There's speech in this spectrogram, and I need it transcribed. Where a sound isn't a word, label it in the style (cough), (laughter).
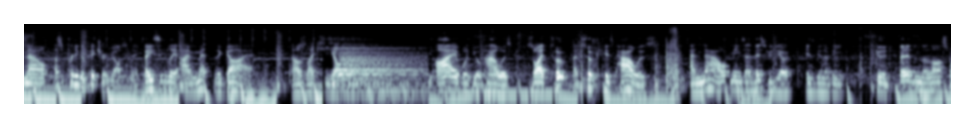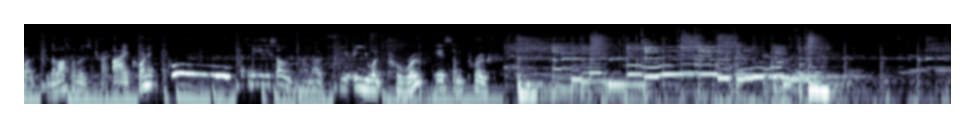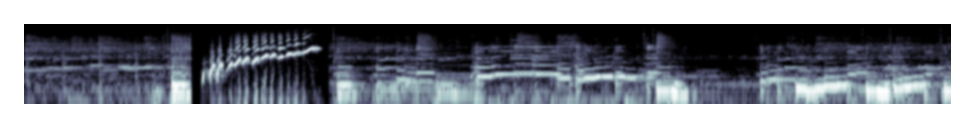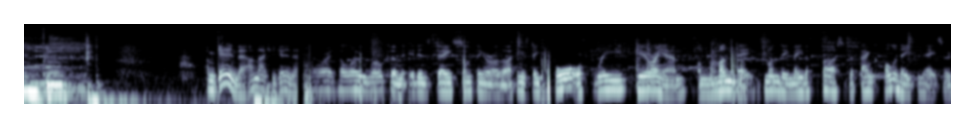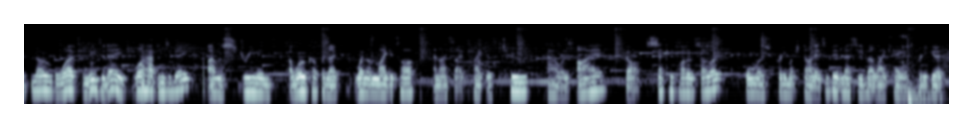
Now, that's a pretty good picture if you ask me. Basically, I met the guy and I was like, yo, I want your powers. So I took I took his powers and now means that this video is gonna be good. Better than the last one. The last one was trash. Icronic. Woo, that's an easy song. I know. You, you want proof? Here's some proof. Getting there. I'm actually getting there. Alright, hello, welcome. It is day something or other. I think it's day four or three. Here I am on Monday. It's Monday, May the 1st. It's a bank holiday today, so no work for me today. What happened today? I was streaming. I woke up and I went on my guitar and I started practice two hours. I got second part of the solo almost pretty much done. It's a bit messy, but like, hey, it's pretty good.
